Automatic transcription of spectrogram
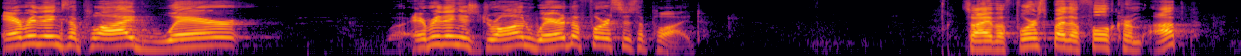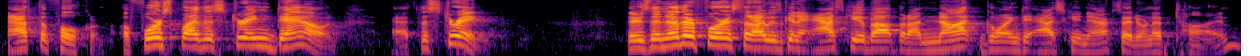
everything's applied where, everything is drawn where the force is applied. So I have a force by the fulcrum up at the fulcrum, a force by the string down at the string. There's another force that I was going to ask you about, but I'm not going to ask you now because I don't have time.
